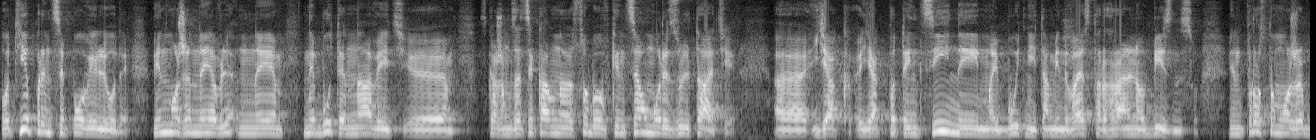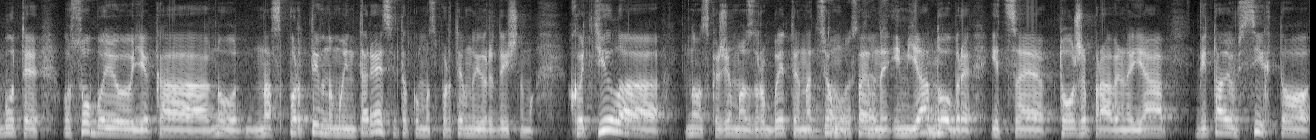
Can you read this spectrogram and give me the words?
От є принципові люди. Він може не, не, не бути навіть, е, скажімо, зацікавленою особою в кінцевому результаті. Е, Як, як потенційний майбутній там інвестор грального бізнесу, він просто може бути особою, яка ну на спортивному інтересі, такому спортивно-юридичному, хотіла, ну скажімо, зробити на цьому Довести. певне ім'я добре, і це теж правильно. Я вітаю всіх, хто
